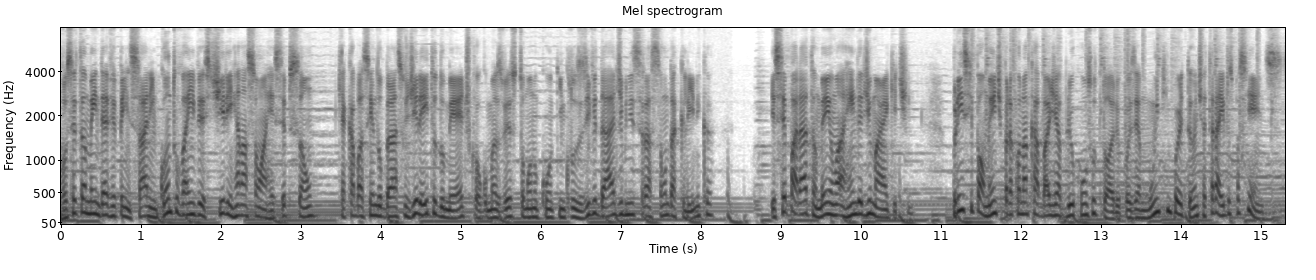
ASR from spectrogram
Você também deve pensar em quanto vai investir em relação à recepção, que acaba sendo o braço direito do médico, algumas vezes tomando conta inclusive da administração da clínica, e separar também uma renda de marketing, principalmente para quando acabar de abrir o consultório, pois é muito importante atrair os pacientes.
